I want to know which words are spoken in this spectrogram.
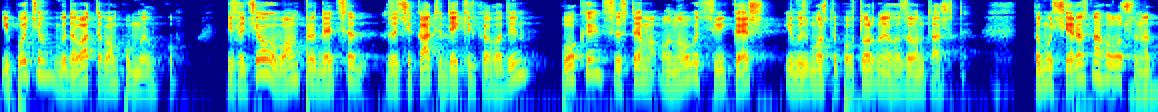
і потім видавати вам помилку. Після чого вам придеться зачекати декілька годин, поки система оновить свій кеш і ви зможете повторно його завантажити. Тому ще раз наголошую на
